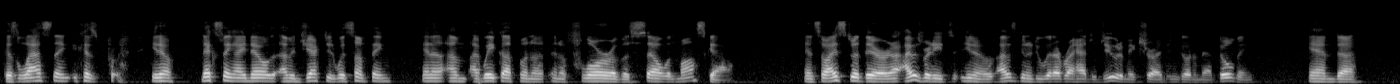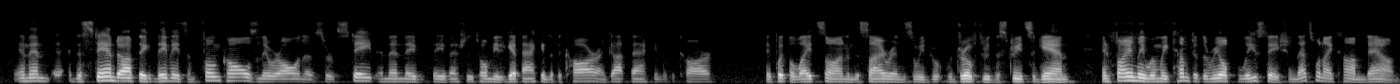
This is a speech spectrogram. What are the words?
Because the last thing, because, you know, next thing I know, I'm injected with something and I, I wake up on a, in a floor of a cell in Moscow. And so I stood there and I was ready to, you know, I was going to do whatever I had to do to make sure I didn't go to that building. And, uh, and then the standoff, they, they made some phone calls and they were all in a sort of state. And then they, they eventually told me to get back into the car. I got back into the car. They put the lights on and the sirens, and we, we drove through the streets again. And finally, when we come to the real police station, that's when I calmed down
